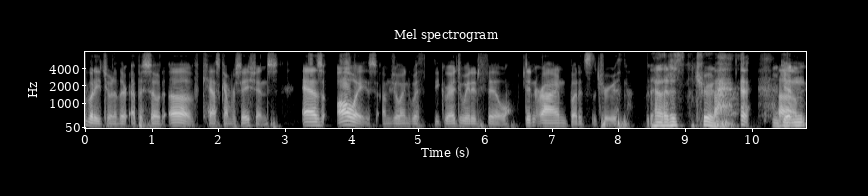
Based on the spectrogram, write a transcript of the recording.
Welcome back, everybody, to another episode of Cast Conversations. As always, I'm joined with the graduated Phil. Didn't rhyme, but it's the truth. Yeah, that is the truth. You're getting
